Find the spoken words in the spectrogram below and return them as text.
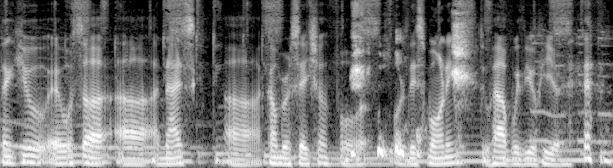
Thank you. It was a, a, a nice uh, conversation for, for this morning to have with you here.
